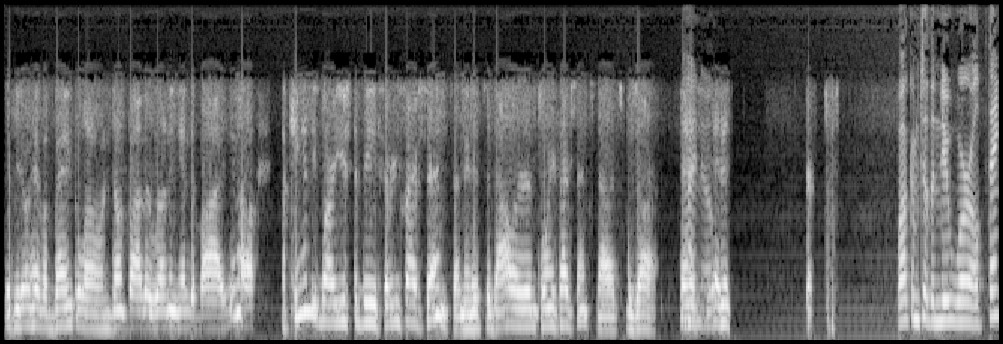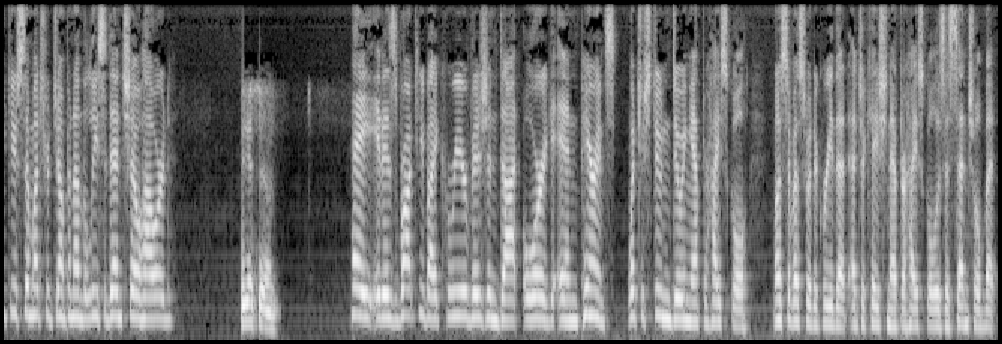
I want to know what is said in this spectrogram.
if you don't have a bank loan, don't bother running in to buy. You know, a candy bar used to be 35 cents. I mean, it's a dollar and 25 cents now. It's bizarre. And I it's, know. And it's, Welcome to the new world. Thank you so much for jumping on the Lisa Dent Show, Howard. See you soon. Hey, it is brought to you by careervision.org. And parents, what's your student doing after high school? Most of us would agree that education after high school is essential, but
